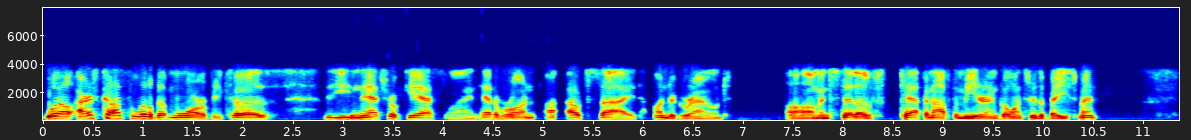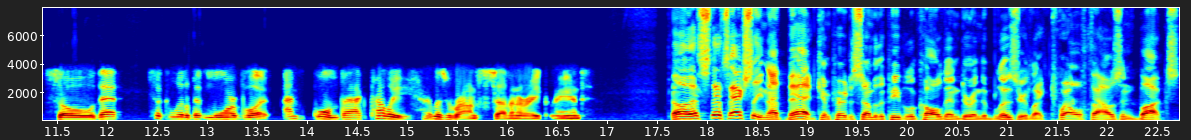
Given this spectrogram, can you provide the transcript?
Well, ours cost a little bit more because the natural gas line had to run outside, underground, um, instead of tapping off the meter and going through the basement. So that took a little bit more, but I'm going back probably it was around seven or eight grand. Oh, that's that's actually not bad compared to some of the people who called in during the blizzard, like twelve thousand bucks.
